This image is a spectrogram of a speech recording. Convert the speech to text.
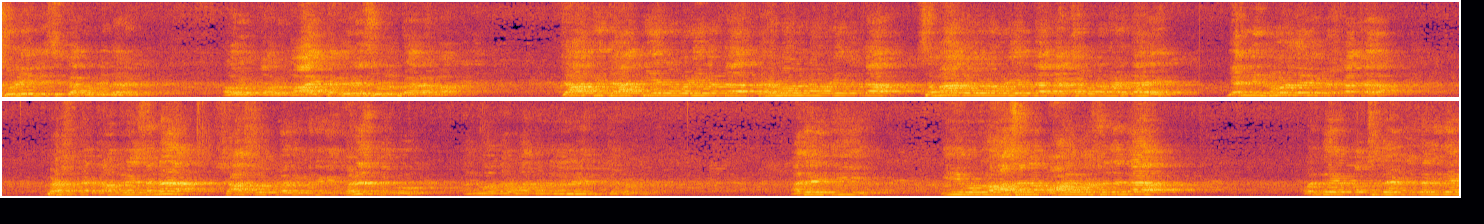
ಸುಳಿಯಲ್ಲಿ ಸಿಕ್ಕಾಕೊಂಡಿದ್ದಾರೆ. ಅವರು ಅವ್ರ ಬಾಯಿ ತೆಗೆದ್ರೆ ಸುಳ್ಳು ಪ್ರಾರಂಭ. ಜಾತಿ ಜಾತಿಯನ್ನು ಒಡೆಯುವಂತ, ಧರ್ಮವನ್ನು ಒಡೆಯುವಂತ, ಸಮಾಜವನ್ನು ಒಡೆಯುವಂತ ಕೆಲಸವನ್ನು ಮಾಡಿದ್ದಾರೆ. ಎಲ್ಲಿ ನೋಡಿದಲ್ಲಿ ಭ್ರಷ್ಟಾಚಾರ? ಭ್ರಷ್ಟ ಕಾಂಗ್ರೆಸ್ ಅನ್ನ ಶಾಶ್ವತವಾಗಿ ಮನೆಗೆ ಕಳಿಸಬೇಕು ಅನ್ನುವಂಥ ಮಾತನ್ನು ನಾನು ಹೇಳಿ ಇಷ್ಟಪಡ್ತೇನೆ. ಅದೇ ರೀತಿ ಈ ಒಂದು ಹಾಸನ ಬಹಳ ವರ್ಷದಿಂದ ಒಂದೇ ಪಕ್ಷದ ಹಿಡಿತದಲ್ಲಿದೆ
